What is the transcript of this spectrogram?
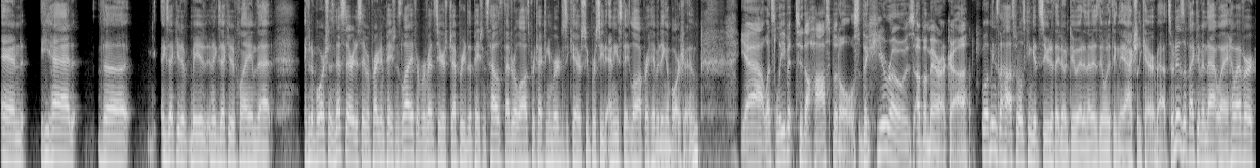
and he had the executive made an executive claim that if an abortion is necessary to save a pregnant patient's life or prevent serious jeopardy to the patient's health, federal laws protecting emergency care supersede any state law prohibiting abortion. Yeah, let's leave it to the hospitals, the heroes of America. Well, it means the hospitals can get sued if they don't do it, and that is the only thing they actually care about. So it is effective in that way. However,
